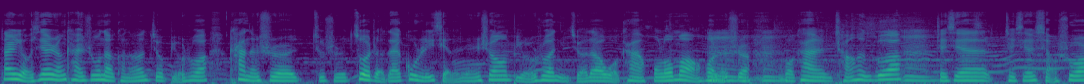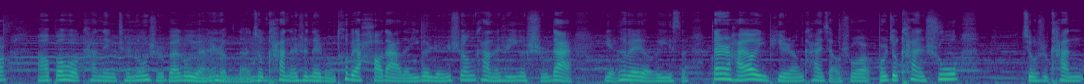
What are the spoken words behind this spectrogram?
但是有些人看书呢，可能就比如说看的是就是作者在故事里写的人生，比如说你觉得我看《红楼梦》，或者是嗯我看《长恨歌》嗯这些这些小说，然后包括看那个陈忠实、白鹿原什么的，就看的是那种特别浩大的一个人生，看的是一个时代，也特别有意思。但是还有一批人看小说，不是就看书，就是看。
